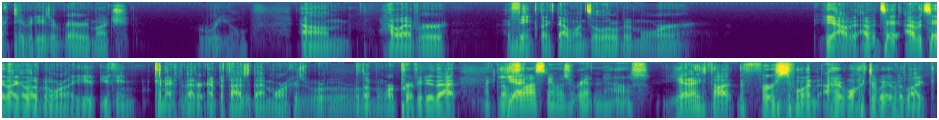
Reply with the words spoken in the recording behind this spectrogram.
activities are very much real. Um, however, I think like that one's a little bit more. Yeah, I would- say I would say like a little bit more like you, you can connect with that or empathize with that more because we're, we're a little bit more privy to that. My girl's Yet, last name was Rittenhouse. yet I thought the first one I walked away with like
